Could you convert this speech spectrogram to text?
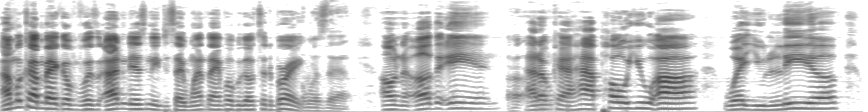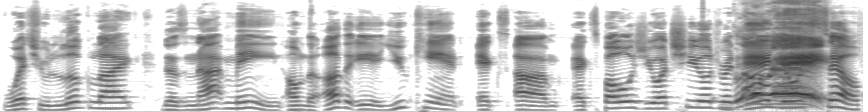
I'm gonna come back up with. I just need to say one thing before we go to the break. What's that? On the other end, Uh-oh. I don't care how poor you are, where you live, what you look like, does not mean on the other end you can't ex, um, expose your children Glory! and yourself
